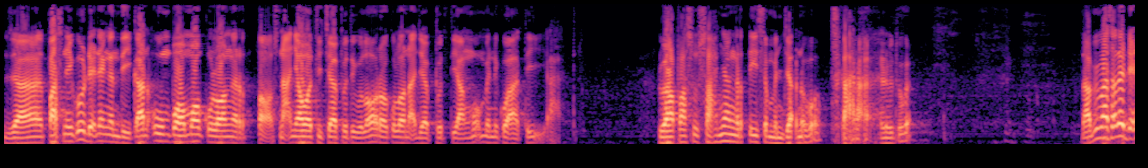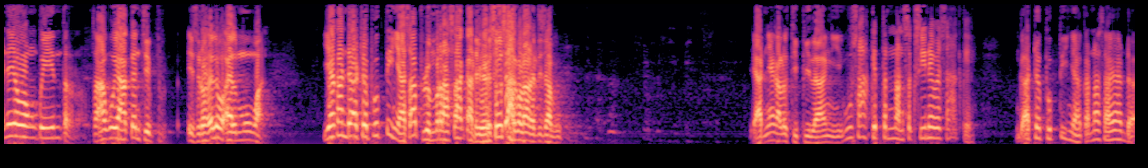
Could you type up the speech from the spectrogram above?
Ya, pas niku dekne ngendikan umpama kula ngertos nak nyawa dijabut iku lara, kula nak jabut tiyang mukmin niku ati-ati. Lho apa susahnya ngerti semenjak napa sekarang. Lho itu kan. Tapi masalahnya dia ya wong pinter. Saya aku yakin Israel ilmuwan. Ya kan tidak ada buktinya. Saya belum merasakan. Ya susah kalau nanti cabut. Ya artinya kalau dibilangi, uh sakit tenan seksine wes sakit. Enggak ada buktinya karena saya ada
